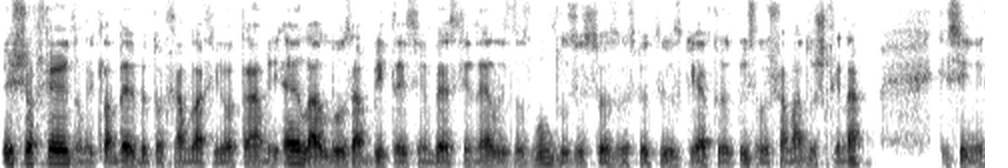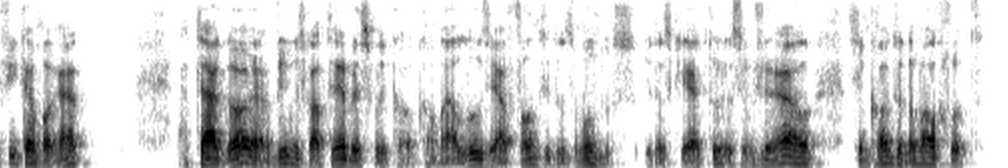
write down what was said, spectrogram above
Vishochenum itlaber betocham lachiotami, ela, a luz, habita e se investe neles, nos mundos e suas respectivas criaturas, por isso é chamado Shekhinah, que significa morar. Até agora, vimos que Altreba explicou como a luz é a fonte dos mundos e das criaturas em geral se encontra no Malchut,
